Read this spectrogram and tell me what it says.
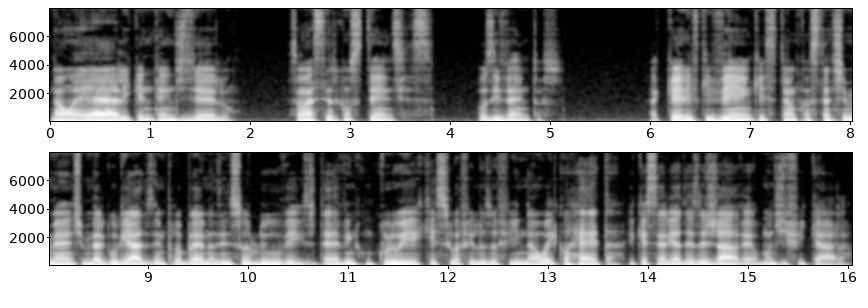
não é ele quem tem dizê-lo. São as circunstâncias, os eventos. Aqueles que veem que estão constantemente mergulhados em problemas insolúveis devem concluir que sua filosofia não é correta e que seria desejável modificá-la.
